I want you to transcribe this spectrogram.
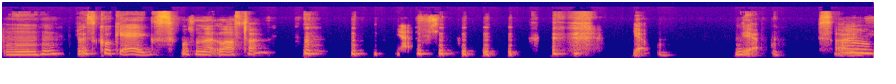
hmm let's cook eggs wasn't that last time Yes. yep yep so Oh.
